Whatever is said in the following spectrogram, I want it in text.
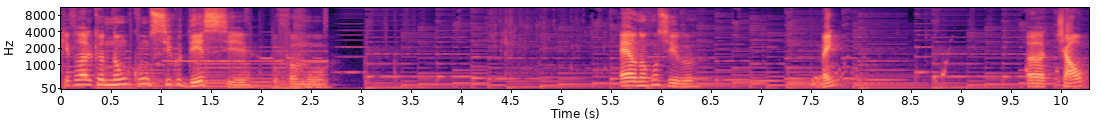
Que falaram que eu não consigo desse, o Famu. É, eu não consigo. Bem. Uh, tchau.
